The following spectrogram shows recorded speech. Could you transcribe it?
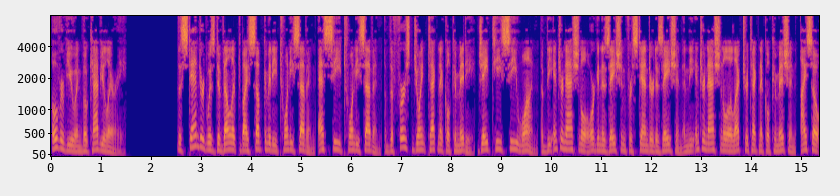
Overview and vocabulary the standard was developed by Subcommittee 27 SC 27 of the First Joint Technical Committee JTC1 of the International Organization for Standardization and the International Electrotechnical Commission. ISO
